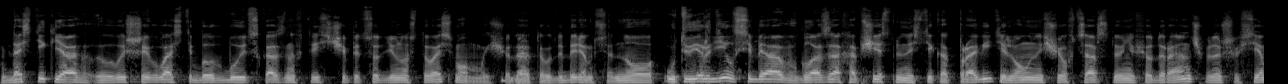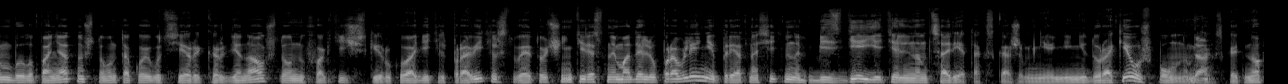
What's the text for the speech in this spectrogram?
Достиг я высшей власти, был, будет сказано, в 1598-м, мы еще да. до этого доберемся, но утвердил себя в глазах общественности как правитель, он еще в царствовании Федора Ивановича, потому что всем было понятно, что он такой вот серый кардинал, что он фактически руководитель правительства. Это очень интересная модель управления при относительно бездеятельном царе, так скажем, не, не, не дураке уж полном, да. так сказать, но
